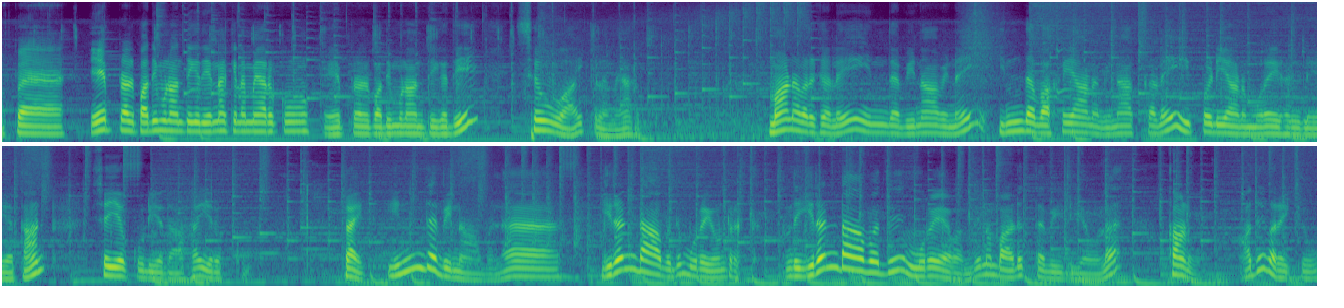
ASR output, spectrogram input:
அப்போ ஏப்ரல் பதிமூணாம் தேதி என்ன கிழமையாக இருக்கும்? ஏப்ரல் பதிமூணாம் தேதி செவ்வாய்க்கிழமையாக இருக்கும். மாணவர்களே இந்த வினாவினை இந்த வகையான வினாக்களை இப்படியான முறைகளிலேயே தான் செய்யக்கூடியதாக இருக்கும். ரைட் இந்த வினாவில் இரண்டாவது முறை ஒன்று அந்த இரண்டாவது முறையை வந்து நம்ம அடுத்த வீடியோவில் காணுவோம். அது வரைக்கும்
